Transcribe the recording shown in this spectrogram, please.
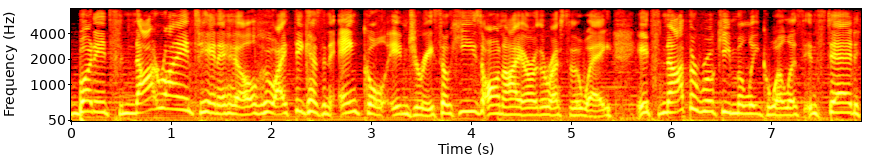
but it's not Ryan Tannehill, who I think has an ankle injury, so he's on IR the rest of the way. It's not the rookie Malik Willis. Instead,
